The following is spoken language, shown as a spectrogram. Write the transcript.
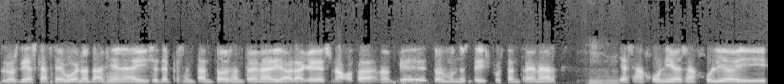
los días que hace bueno también, ahí se te presentan todos a entrenar y la verdad que es una gozada, ¿no? Que todo el mundo esté dispuesto a entrenar, ya sea en junio, ya sea en julio y,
